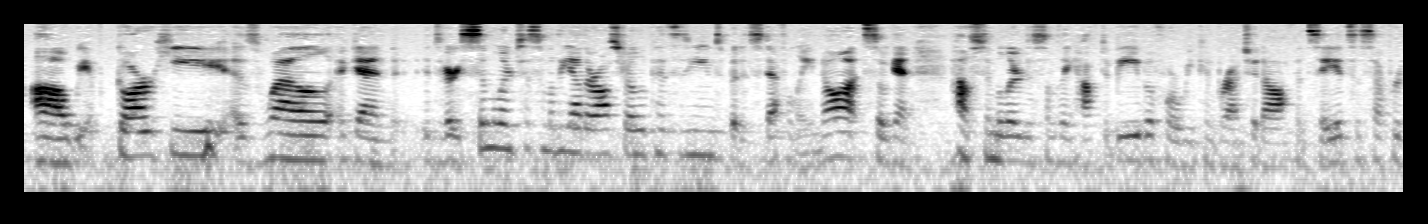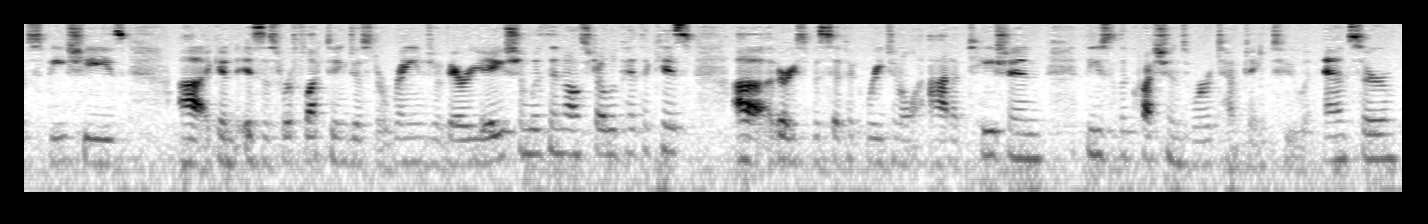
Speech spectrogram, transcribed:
Uh, we have Garhi as well. Again, it's very similar to some of the other Australopithecines, but it's definitely not. So again, how similar does something have to be before we can branch it off and say it's a separate species? Uh, again, is this reflecting just a range of variation within Australopithecus, uh, a very specific regional adaptation? These are the questions we're attempting to answer.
